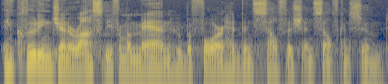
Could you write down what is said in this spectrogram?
including generosity from a man who before had been selfish and self consumed.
